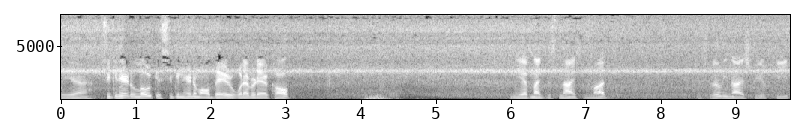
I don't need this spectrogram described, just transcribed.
Yeah, so you can hear the locusts, you can hear them all day or whatever they're called. And you have like this nice mud. It's really nice for your feet.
